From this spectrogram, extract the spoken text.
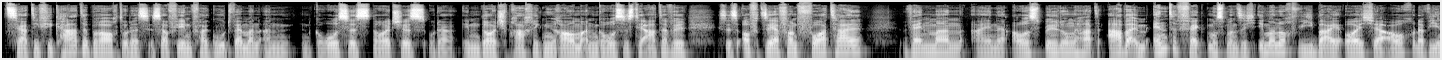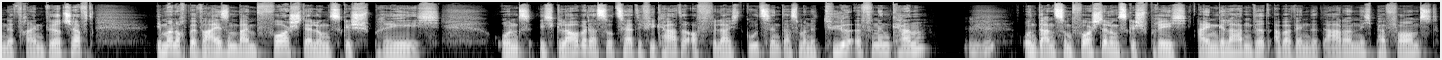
Zertifikate braucht oder es ist auf jeden Fall gut, wenn man an ein großes deutsches oder im deutschsprachigen Raum an ein großes Theater will. Es ist oft sehr von Vorteil, wenn man eine Ausbildung hat. Aber im Endeffekt muss man sich immer noch, wie bei euch ja auch oder wie in der freien Wirtschaft, immer noch beweisen beim Vorstellungsgespräch. Und ich glaube, dass so Zertifikate oft vielleicht gut sind, dass man eine Tür öffnen kann mhm. und dann zum Vorstellungsgespräch eingeladen wird. Aber wenn du da dann nicht performst,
